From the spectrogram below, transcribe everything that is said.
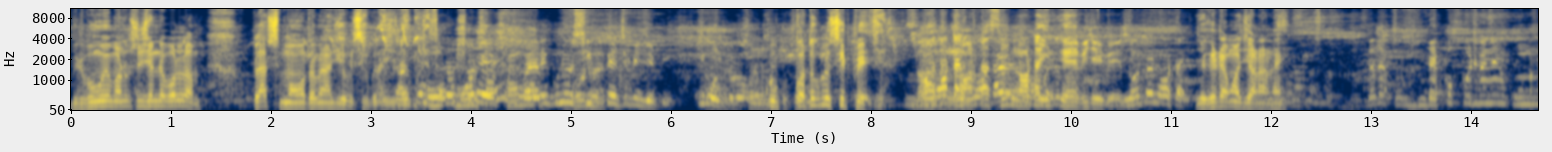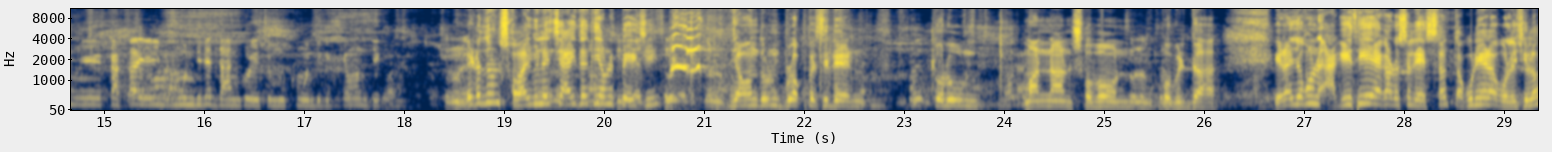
বীরভূমের মানুষের জন্য বললাম প্লাস মমতা ব্যানার্জি অভিষেক ব্যানার্জি অনেকগুলো সিট পেয়েছে বিজেপি কতগুলো সিট পেয়েছে? নটা সিট নটাই যেটা আমার জানা নাই। দাদা ব্যাপক পরিমাণে টাকা এই মন্দিরে দান করেছে মুখ্যমন্ত্রীকে কেমন দেখবেন এটা ধরুন সবাই মিলে চাহিদা দিয়ে আমরা পেয়েছি। যেমন ধরুন ব্লক প্রেসিডেন্ট তরুণ মান্নান শোভন কবিরদা এরা যখন আগে থেকে এগারো সালে এসেছিলাম তখনই এরা বলেছিল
